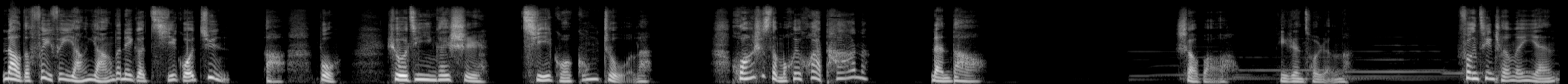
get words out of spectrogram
闹得沸沸扬扬的那个齐国郡啊！不，如今应该是齐国公主了。皇上怎么会画她呢？难道？少保，你认错人了。风清晨闻言，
